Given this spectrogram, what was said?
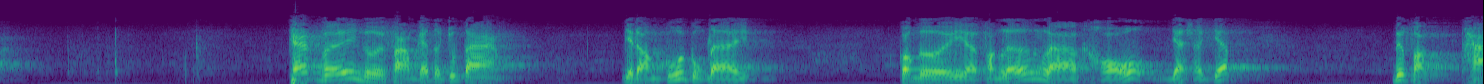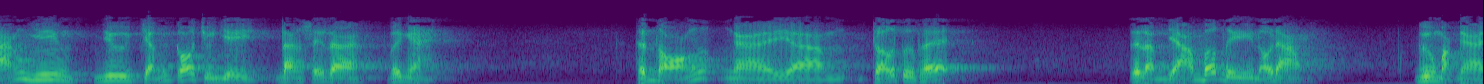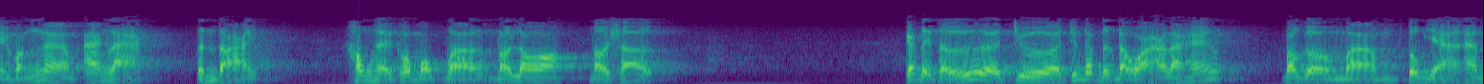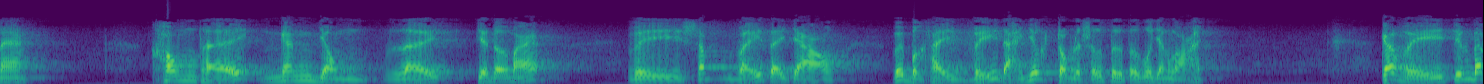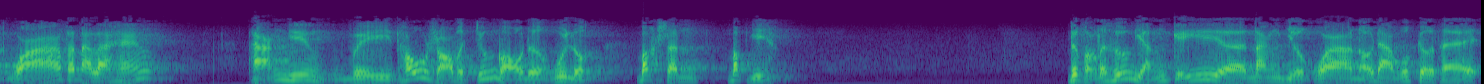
khác với người phàm kẻ từ chúng ta giai đoạn cuối cuộc đời con người à, phần lớn là khổ và sợ chết. Đức phật thản nhiên như chẳng có chuyện gì đang xảy ra với ngài. Thỉnh thoảng ngài à, trở tư thế để làm giảm bớt đi nỗi đau. Gương mặt ngài vẫn à, an lạc tĩnh tại không hề có một mà nỗi lo, nỗi sợ. Các đệ tử ờ, chưa chứng đắc được đạo quả a la hán bao gồm, mà, tôn giả a nan không thể ngăn dòng lệ trên đôi má, vì sắp vẫy tay chào với bậc thầy vĩ đại nhất trong lịch sử tư tưởng của nhân loại. Các vị chứng đắc quả thánh a la hán thản nhiên vì thấu rõ và chứng ngộ được quy luật bất sanh, bất diệt. Đức phật đã hướng dẫn kỹ ờ, năng vượt qua nỗi đau của cơ thể.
